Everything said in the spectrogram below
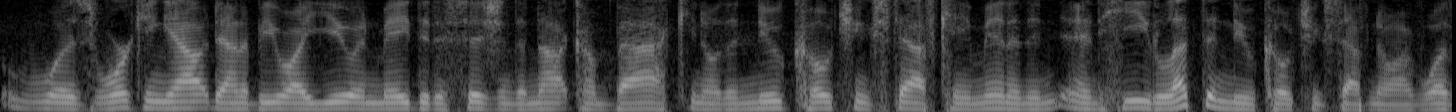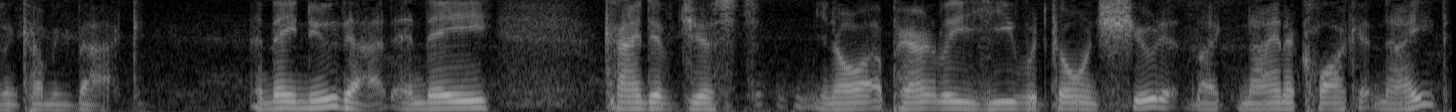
was working out down at BYU and made the decision to not come back, you know, the new coaching staff came in, and and he let the new coaching staff know I wasn't coming back, and they knew that, and they kind of just, you know, apparently he would go and shoot at like nine o'clock at night,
